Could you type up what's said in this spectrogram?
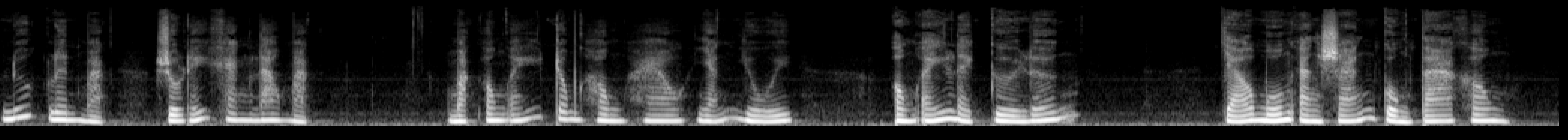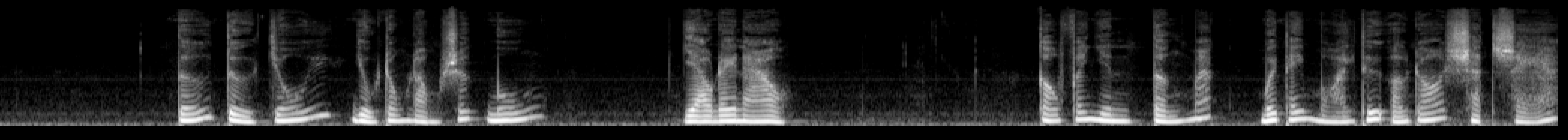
nước lên mặt rồi lấy khăn lau mặt. Mặt ông ấy trông hồng hào, nhẵn nhụi Ông ấy lại cười lớn. Cháu muốn ăn sáng cùng ta không? Tớ từ chối dù trong lòng rất muốn. Vào đây nào. Cậu phải nhìn tận mắt mới thấy mọi thứ ở đó sạch sẽ,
